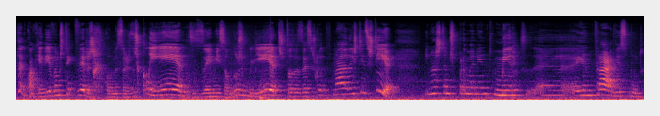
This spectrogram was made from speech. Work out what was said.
Portanto, qualquer dia vamos ter que ver as reclamações dos clientes, a emissão dos bilhetes, todas essas coisas, nada disto existia. E nós estamos permanentemente a, a entrar nesse mundo,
